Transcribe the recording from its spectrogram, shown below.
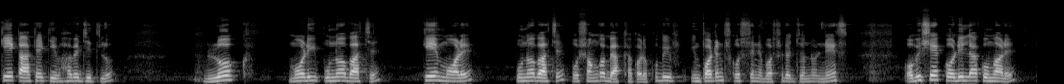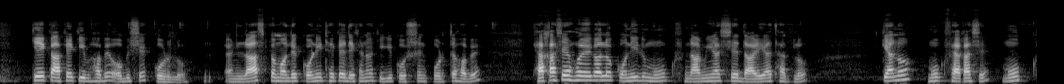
কে কাকে কীভাবে জিতলো? লোক মরি পুনঃবাচে, কে মরে পুনঃবাচে প্রসঙ্গ ব্যাখ্যা করো। খুবই ইম্পর্টেন্ট কোশ্চেন এবছরের জন্য। নেক্সট অভিষেক করিলা কুমারে কে কাকে কীভাবে অভিষেক করল? অ্যান্ড লাস্ট তোমাদের কনি থেকে দেখে নাও কী কী কোশ্চেন পড়তে হবে। ফ্যাকাশে হয়ে গেল কনির মুখ, নামিয়া সে দাঁড়িয়ে থাকল। কেন মুখ ফ্যাকাশে? মুখ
